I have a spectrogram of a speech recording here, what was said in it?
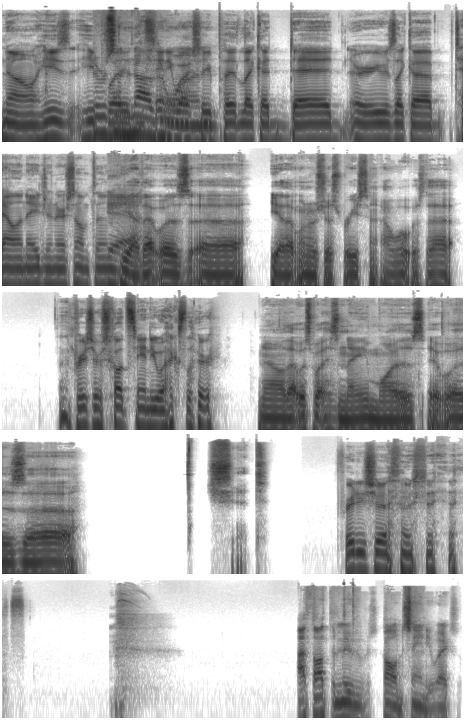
No, he's he There was played another Sandy Wexler. He played like a dead, or he was like a talent agent or something. Yeah. yeah. that was uh yeah that one was just recent oh what was that I'm pretty sure it's called Sandy Wexler. no that was what his name was it was uh shit Pretty sure that's what it is. I thought the movie was called Sandy Wexler.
